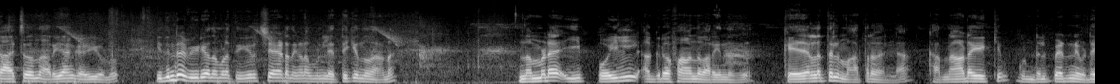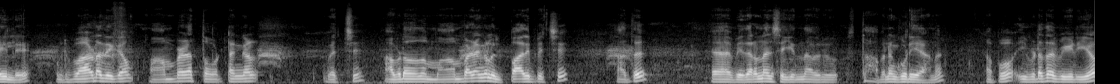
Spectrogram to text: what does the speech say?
കായ്ച്ചതെന്ന് അറിയാൻ കഴിയുള്ളൂ. ഇതിന്റെ വീഡിയോ നമ്മൾ തീർച്ചയായിട്ടും നിങ്ങളുടെ മുന്നിൽ എത്തിക്കുന്നതാണ്. നമ്മുടെ ഈ പൊയിൽ അഗ്രോഫാം എന്ന് പറയുന്നത് കേരളത്തിൽ മാത്രമല്ല കർണാടകയ്ക്കും ഗുണ്ടൽപേടിനും ഇടയിൽ ഒരുപാടധികം മാമ്പഴത്തോട്ടങ്ങൾ വെച്ച് അവിടെ നിന്ന് മാമ്പഴങ്ങൾ ഉൽപ്പാദിപ്പിച്ച് അത് വിതരണം ചെയ്യുന്ന ഒരു സ്ഥാപനം കൂടിയാണ്. അപ്പോൾ ഇവിടുത്തെ വീഡിയോ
